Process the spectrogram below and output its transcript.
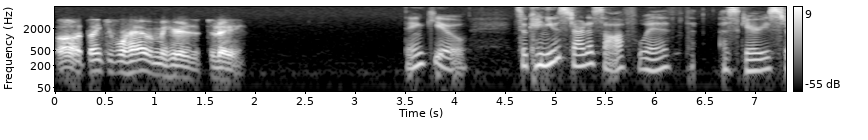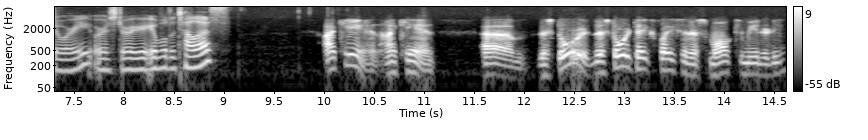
Oh, thank you for having me here today. Thank you. So, can you start us off with a scary story or a story you're able to tell us? I can. I can. Um, the story the story takes place in a small community,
